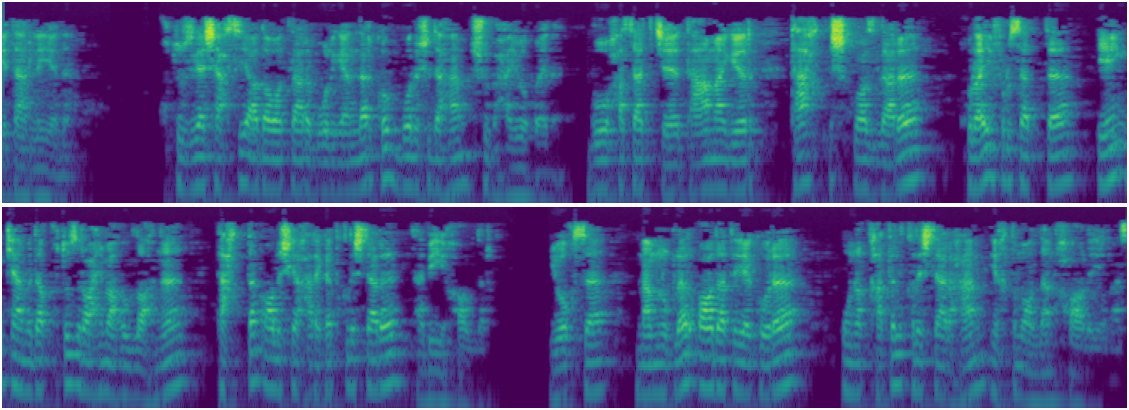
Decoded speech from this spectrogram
yetarli edi. Qutuzga shaxsiy adovatlari bo'lganlar ko'p bo'lishida ham shubha yo'q edi. Bu hasadchi, ta'magir, taxt ishqbozlari qulay fursatda eng kamida Qutuz rohimaullohni taxtdan olishga harakat qilishlari tabiiy holdir. Yo'qsa, mamluklar odatiga ko'ra uni qatl qilishlari ham ehtimoldan xoli emas.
